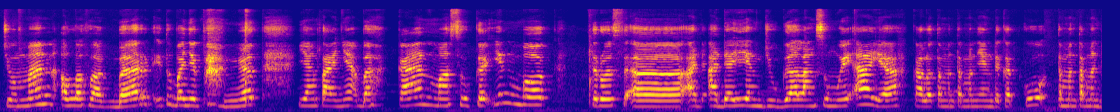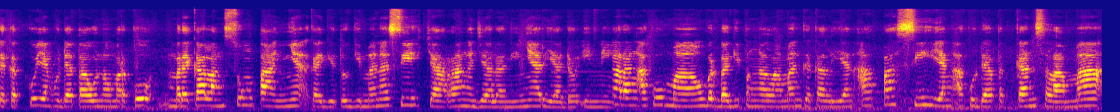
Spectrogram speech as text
Cuman Allah Akbar itu banyak banget yang tanya bahkan masuk ke inbox terus uh, ada ada yang juga langsung WA ya. Kalau teman-teman yang dekatku teman-teman dekatku yang udah tahu nomorku mereka langsung tanya kayak gitu gimana sih cara ngejalaninya riado ini? Sekarang aku mau berbagi pengalaman ke kalian apa sih yang aku dapatkan selama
